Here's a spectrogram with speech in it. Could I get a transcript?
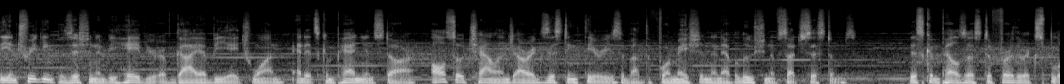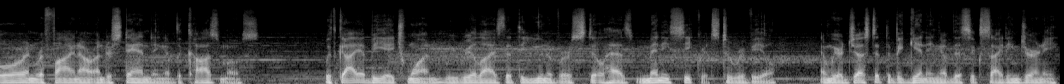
The intriguing position and behavior of Gaia BH1 and its companion star also challenge our existing theories about the formation and evolution of such systems. This compels us to further explore and refine our understanding of the cosmos. With Gaia BH1, we realize that the universe still has many secrets to reveal, and we are just at the beginning of this exciting journey.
